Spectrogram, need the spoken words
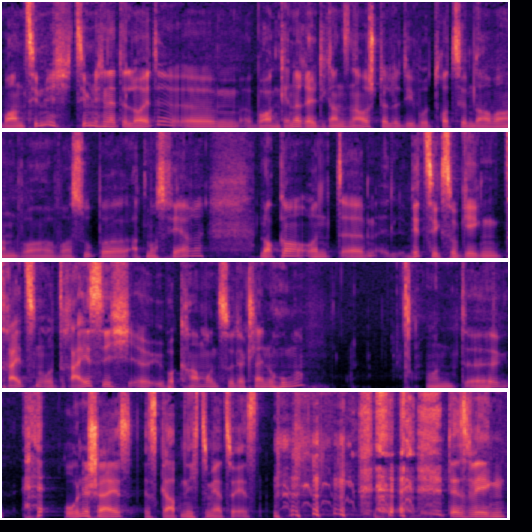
waren ziemlich, ziemlich nette Leute. Ähm, waren generell die ganzen Aussteller, die wo trotzdem da waren, war, war super Atmosphäre, locker und ähm, witzig. So gegen 13.30 Uhr äh, überkam uns so der kleine Hunger. Und äh, ohne Scheiß, es gab nichts mehr zu essen. Deswegen,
